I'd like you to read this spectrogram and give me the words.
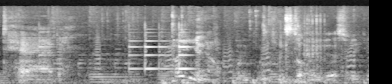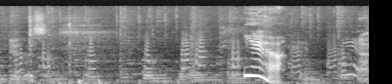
tad. But you know, we, we can still do this. We can do this. Yeah. Yeah.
